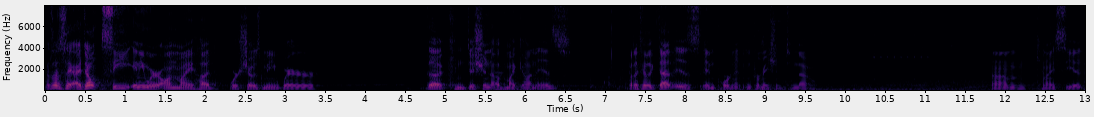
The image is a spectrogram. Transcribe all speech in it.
I was to say, I don't see anywhere on my HUD where shows me where the condition of my gun is. But I feel like that is important information to know. Um, can I see it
